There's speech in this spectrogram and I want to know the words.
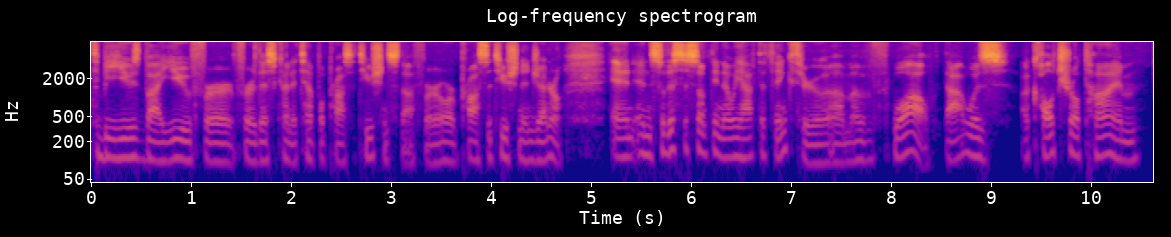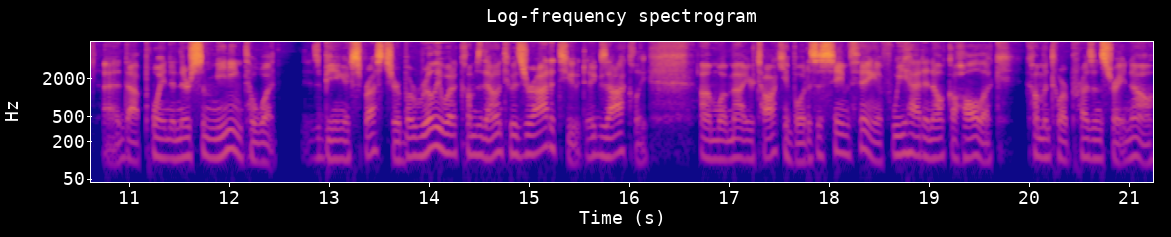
to be used by you for for this kind of temple prostitution stuff or, or prostitution in general. And and so this is something that we have to think through um, of wow that was a cultural time at that point and there's some meaning to what is being expressed here but really what it comes down to is your attitude. Exactly. Um, what matt you're talking about is the same thing. If we had an alcoholic come into our presence right now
